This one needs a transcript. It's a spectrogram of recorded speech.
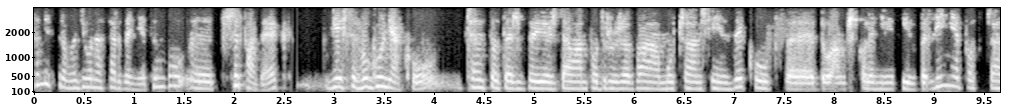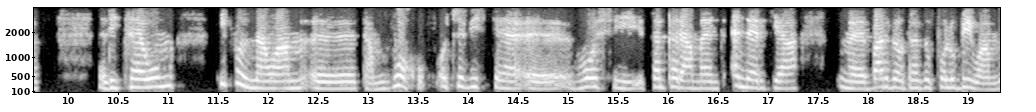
Co mnie sprowadziło na Sardynię? To był y, przypadek. Jeszcze w Ogólniaku często też wyjeżdżałam, podróżowałam, uczyłam się języków. Y, byłam w szkole niemieckiej w Berlinie podczas liceum i poznałam y, tam Włochów. Oczywiście y, Włosi, temperament, energia, y, bardzo od razu polubiłam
